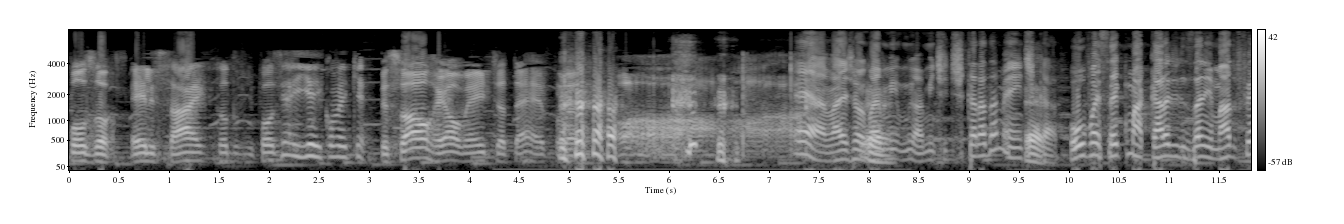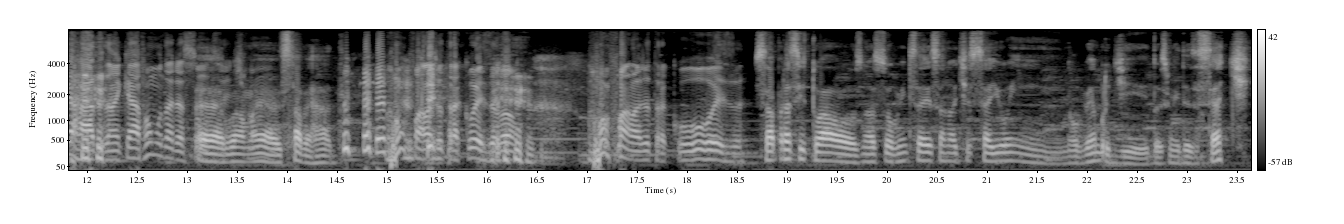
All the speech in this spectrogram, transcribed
pousou. Ele sai, todo de pouso. E aí, e aí, como é que é? Pessoal, realmente a Terra é plana. Oh. É, vai jogar, É. vai me- vai mentir descaradamente, É. cara. Ou vai sair com uma cara de desanimado ferrado também. Que, ah, vamos mudar de assunto, É, gente. vamos, é, eu estava errado. Vamos falar de outra coisa, vamos. Vamos falar de outra coisa. Só pra situar os nossos ouvintes, essa notícia saiu em novembro de 2017.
